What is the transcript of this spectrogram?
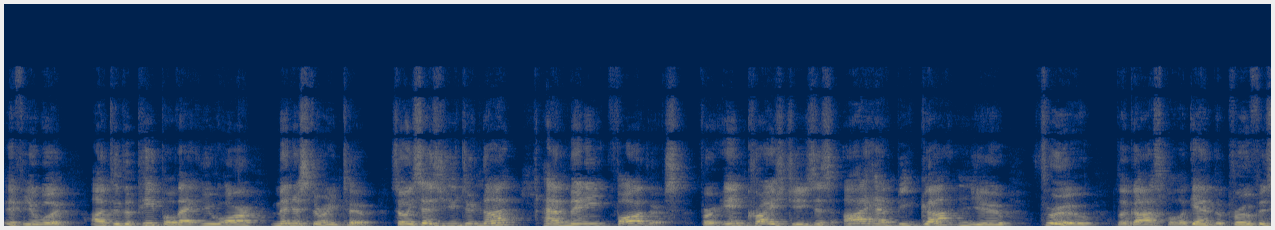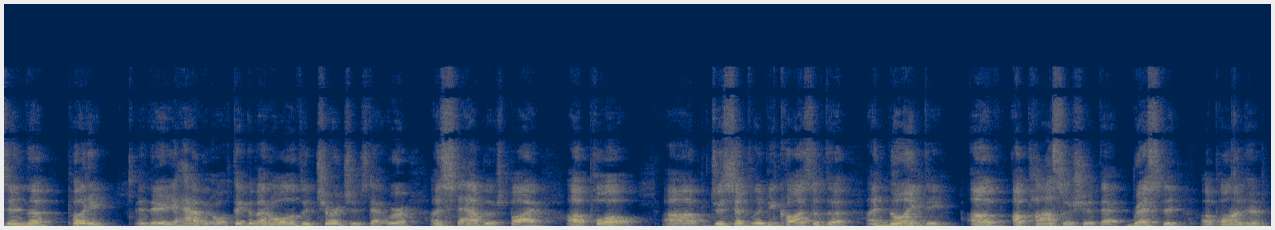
if you would, uh, to the people that you are ministering to. So he says, You do not have many fathers, for in Christ Jesus I have begotten you through the gospel. Again, the proof is in the pudding. And there you have it. Think about all of the churches that were established by uh, Paul, uh, just simply because of the anointing of apostleship that rested upon him.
